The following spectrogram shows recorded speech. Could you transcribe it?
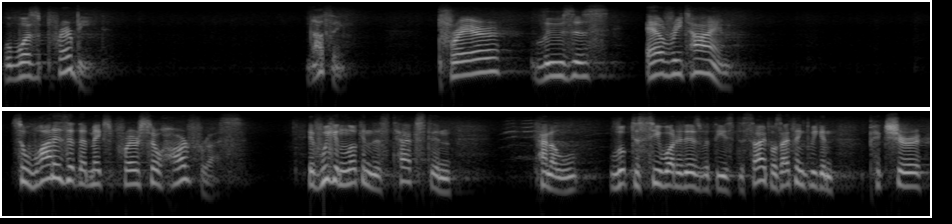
What was prayer beat? Nothing. Prayer loses every time. So, what is it that makes prayer so hard for us? If we can look in this text and kind of look to see what it is with these disciples, I think we can picture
